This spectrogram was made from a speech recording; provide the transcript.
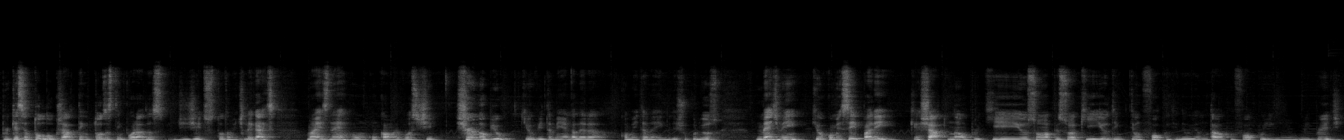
porque assim, eu tô louco, já tem todas as temporadas de jeitos totalmente legais, mas né, vamos com calma, eu vou assistir. Chernobyl, que eu vi também a galera comentando aí, me deixou curioso. Mad Men, que eu comecei e parei, que é chato? Não, porque eu sou uma pessoa que eu tenho que ter um foco, entendeu? Eu não tava com foco e me perdi.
